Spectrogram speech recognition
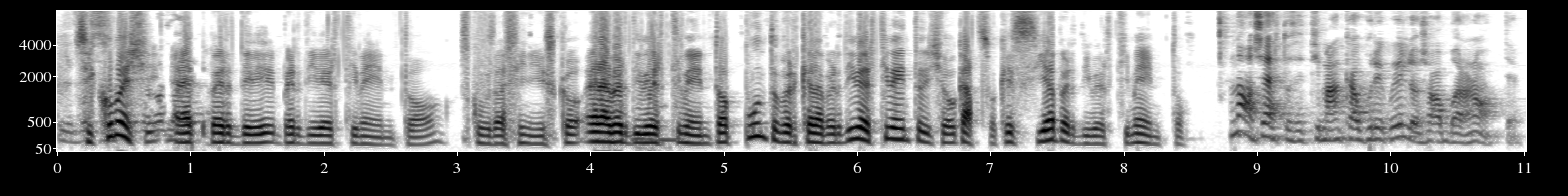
Sì, Siccome ci, è per, di, per, divertimento, scusa, finisco, era per divertimento, appunto perché era per divertimento, dicevo, cazzo, che sia per divertimento. No, certo, se ti manca pure quello, ciao, buonanotte.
